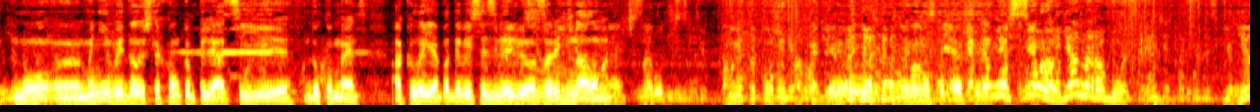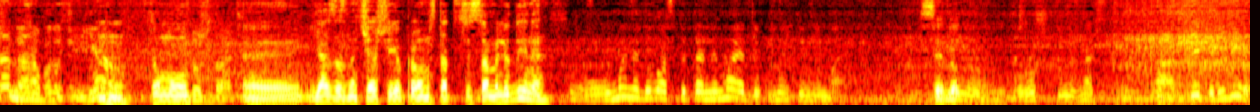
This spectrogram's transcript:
Ну, е, мені видали шляхом компіляції документ. А коли я подивився звір його з оригіналом, я на работе. Я на работе. Я тому е, я зазначаю, що я в правому статусі саме людини. У мене до вас питань немає, документів немає. Все добре. Ну, розшуку не значить. А, ти перевірив?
